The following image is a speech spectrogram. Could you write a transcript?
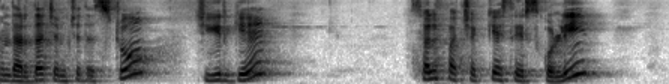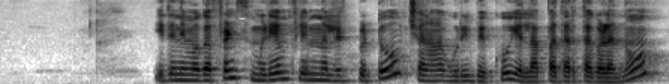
ಒಂದು ಅರ್ಧ ಚಮಚದಷ್ಟು ಜೀರಿಗೆ, ಸ್ವಲ್ಪ ಚಕ್ಕೆ ಸೇರಿಸ್ಕೊಳ್ಳಿ. ಇದನ್ನು ಫ್ರೆಂಡ್ಸ್ ಮೀಡಿಯಮ್ ಫ್ಲೇಮ್ನಲ್ಲಿಟ್ಬಿಟ್ಟು ಚೆನ್ನಾಗಿ ಉರಿಬೇಕು ಎಲ್ಲ ಪದಾರ್ಥಗಳನ್ನು.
